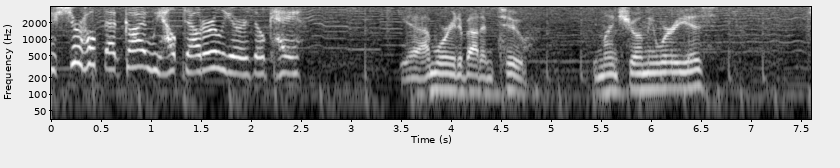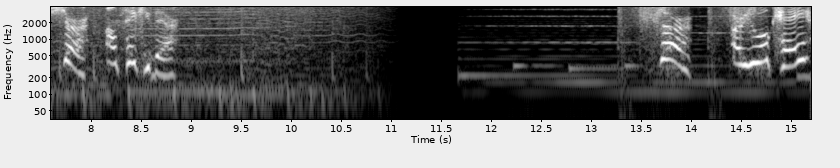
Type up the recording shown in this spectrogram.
I sure hope that guy we helped out earlier is okay. Yeah, I'm worried about him too. You mind showing me where he is? Sure, I'll take you there. Sir, are you okay?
